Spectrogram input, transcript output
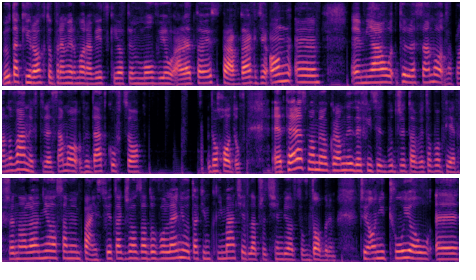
był taki rok, to premier Morawiecki o tym mówił, ale to jest prawda, gdzie on y, y, miał tyle samo zaplanowanych, tyle samo wydatków, co dochodów. E, Teraz mamy ogromny deficyt budżetowy, to po pierwsze, no ale nie o samym państwie, także o zadowoleniu, o takim klimacie dla przedsiębiorców dobrym. Czy oni czują e,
